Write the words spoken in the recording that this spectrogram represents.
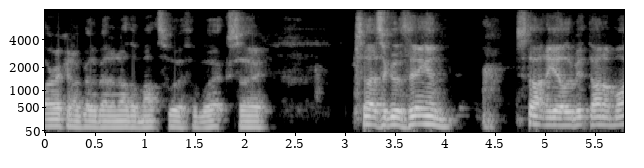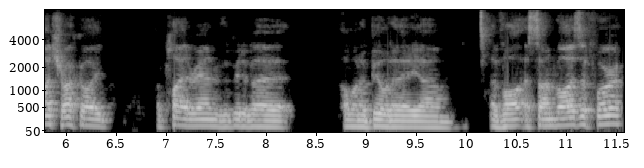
I reckon I've got about another month's worth of work. So so that's a good thing. And starting to get a little bit done on my truck. I I played around with a bit of a. I want to build a um, a, a sun visor for it.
